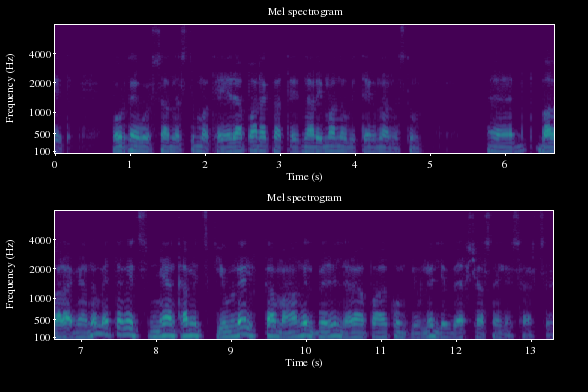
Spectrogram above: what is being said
այդ որտեղ որ սա նստում է, թե հրապարակա, թե Նարիմանովի տեղնա նստում Բաղարամյանում այդտեղից միանգամից գյուլել կամ հանել բերել հրապարակում գյուլել եւ վերջացնել այս հարցը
